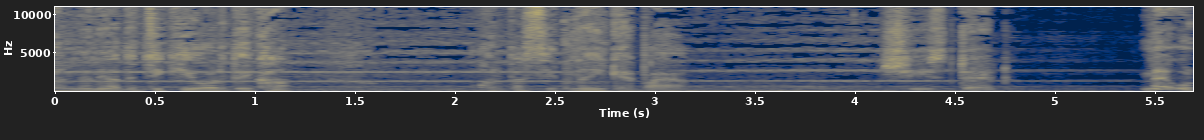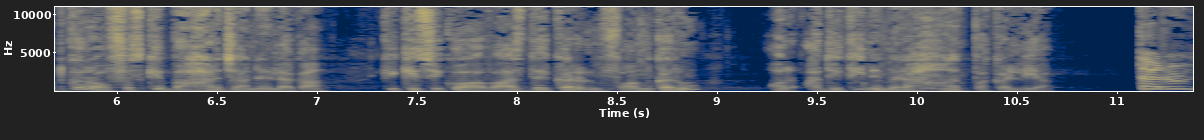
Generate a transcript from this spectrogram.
और मैंने अदिति की ओर देखा और बस इतना ही कह पाया। शी इज़ डेड मैं उठकर ऑफ़िस के बाहर जाने लगा कि किसी को आवाज़ देकर इन्फॉर्म करूँ और अदिति ने मेरा हाथ पकड़ लिया। तरुण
